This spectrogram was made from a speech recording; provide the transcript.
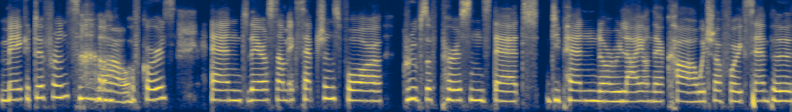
make a difference, wow. of course. And there are some exceptions for groups of persons that depend or rely on their car, which are, for example,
